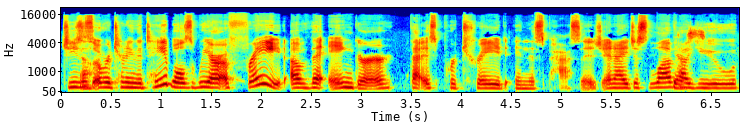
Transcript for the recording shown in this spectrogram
Jesus yeah. overturning the tables, we are afraid of the anger that is portrayed in this passage. And I just love yes. how you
